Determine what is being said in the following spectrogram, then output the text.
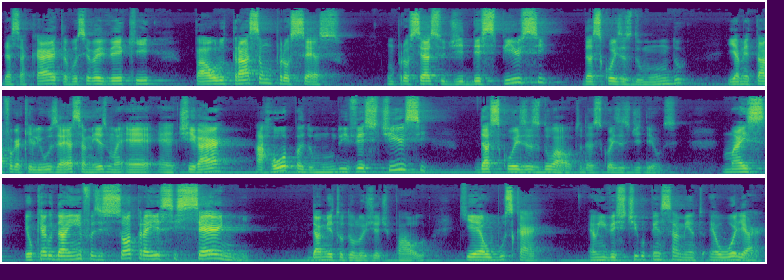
dessa carta, você vai ver que Paulo traça um processo, um processo de despir-se das coisas do mundo, e a metáfora que ele usa é essa mesma, é, é tirar a roupa do mundo e vestir-se das coisas do alto, das coisas de Deus. Mas eu quero dar ênfase só para esse cerne da metodologia de Paulo, que é o buscar, é o investigar o pensamento, é o olhar,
